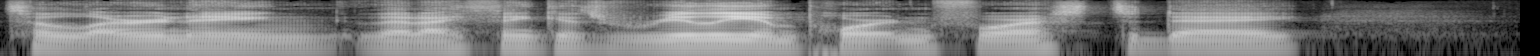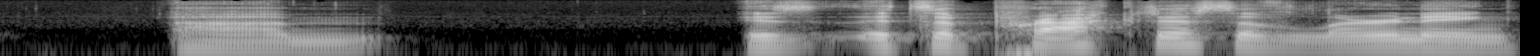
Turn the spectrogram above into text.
to learning that I think is really important for us today um, is it's a practice of learning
